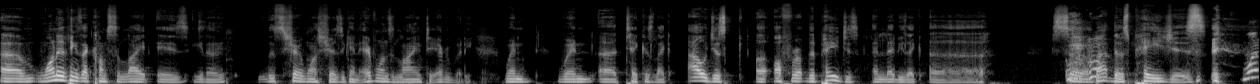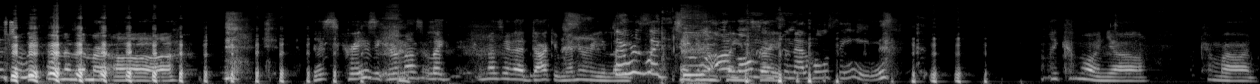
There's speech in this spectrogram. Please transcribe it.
Um, one of the things that comes to light is, you know, this show once shows again everyone's lying to everybody when when uh tick is like i'll just uh, offer up the pages and letty's like uh so about those pages. Once a week one of them are uh it's crazy. It reminds me like it reminds me of that documentary like, there was like two in uh, moments sight. in that whole scene. Like come on y'all. Come on.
